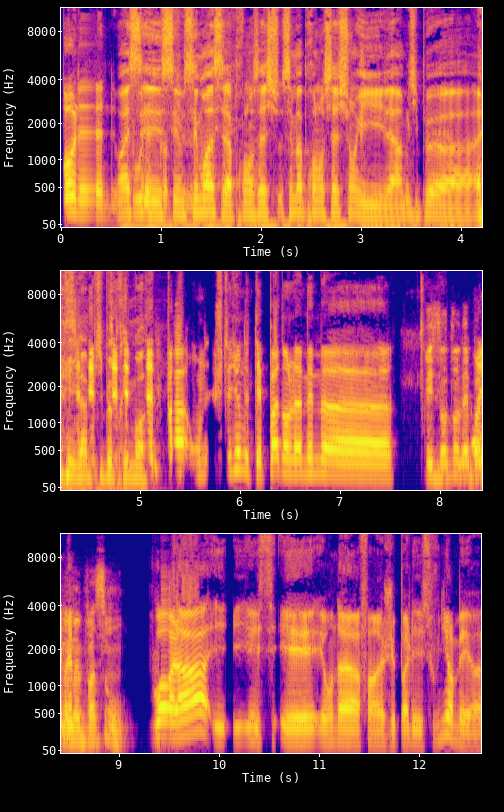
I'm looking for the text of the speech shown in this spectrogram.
Bonen. Ouais, c'est moi, c'est la prononciation, c'est ma prononciation. Il a un petit peu, euh, il a un petit peu pris de moi. Pas, on, je te dis, on n'était pas dans la même. Euh, Ils n'entendaient pas de la même façon. Voilà, et, et, et, on a, enfin, j'ai pas les souvenirs, mais euh,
